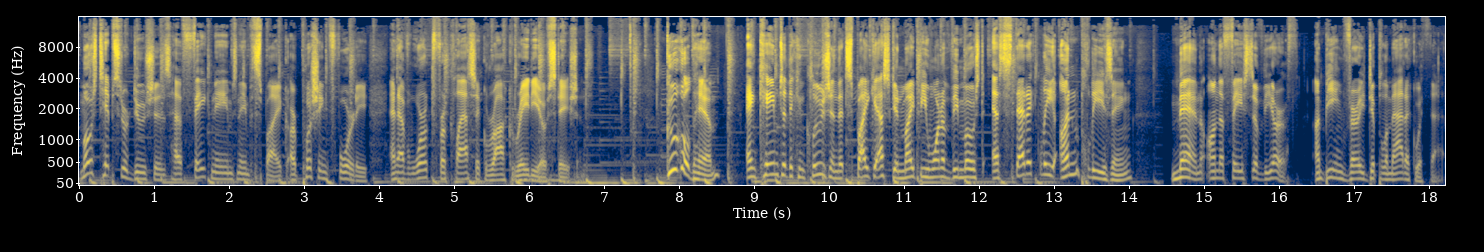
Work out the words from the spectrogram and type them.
most hipster douches have fake names named Spike, are pushing 40, and have worked for classic rock radio stations. Googled him and came to the conclusion that Spike Eskin might be one of the most aesthetically unpleasing men on the face of the earth. I'm being very diplomatic with that.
